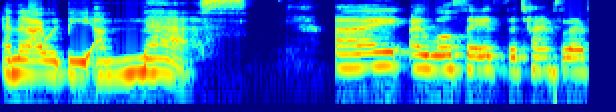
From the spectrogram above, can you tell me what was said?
and then I would be a mess. I I will say the times that I've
